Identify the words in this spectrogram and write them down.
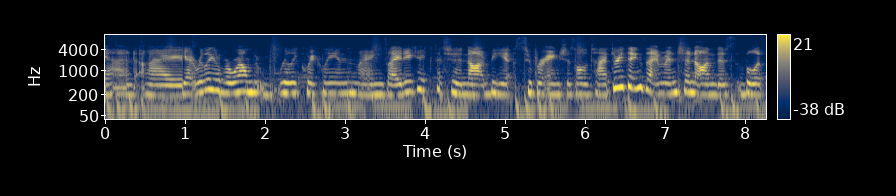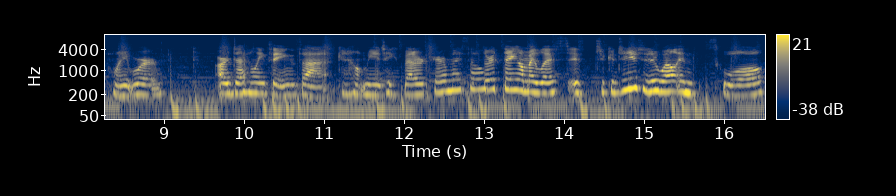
and I get really overwhelmed really quickly and my anxiety kicks in to not be super anxious all the time. Three things that I mentioned on this bullet point were are definitely things that can help me take better care of myself. Third thing on my list is to continue to do well in school.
